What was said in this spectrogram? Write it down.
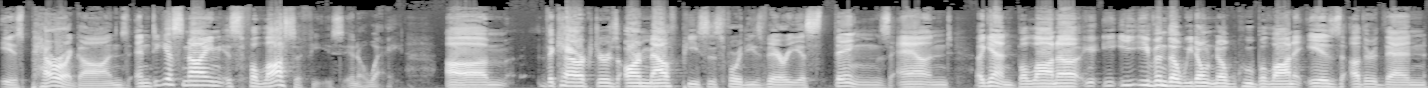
is paragons, and DS9 is philosophies in a way. Um, the characters are mouthpieces for these various things, and again, B'Elanna, e- even though we don't know who B'Elanna is other than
